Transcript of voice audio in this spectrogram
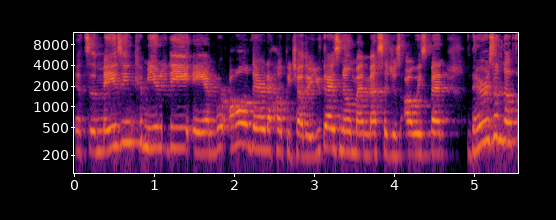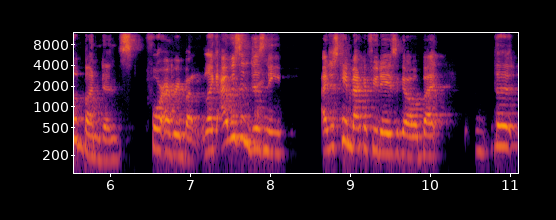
It's amazing community and we're all there to help each other. You guys know my message has always been there is enough abundance for everybody. Like I was in Disney, I just came back a few days ago, but the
